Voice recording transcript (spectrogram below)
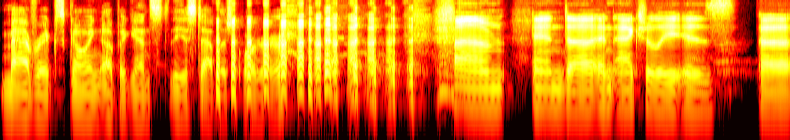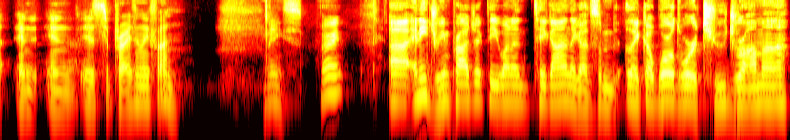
Mavericks going up against the established order. um, and uh, and actually is uh, and and is surprisingly fun. Nice. All right. Uh, any dream project that you want to take on? Like a, some like a World War II drama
